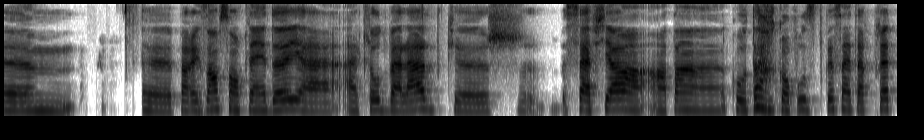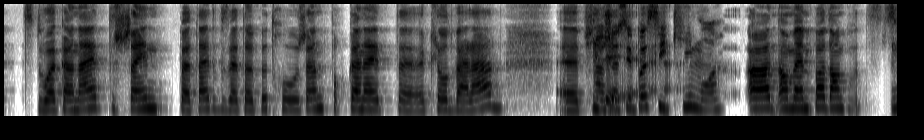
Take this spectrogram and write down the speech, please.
Euh, euh, par exemple, son clin d'œil à, Claude Valade, que Safia, en, tant qu'auteur, compositrice, interprète, tu dois connaître. Shane, peut-être vous êtes un peu trop jeune pour connaître Claude Valade. Euh, puis je sais pas c'est qui, moi. Ah, non, même pas. Donc, c'est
